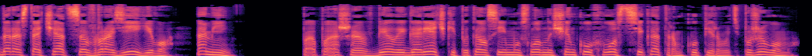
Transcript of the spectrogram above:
Да расточаться врази его! Аминь!» Папаша в белой горячке пытался ему словно щенку хвост секатором купировать по-живому,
